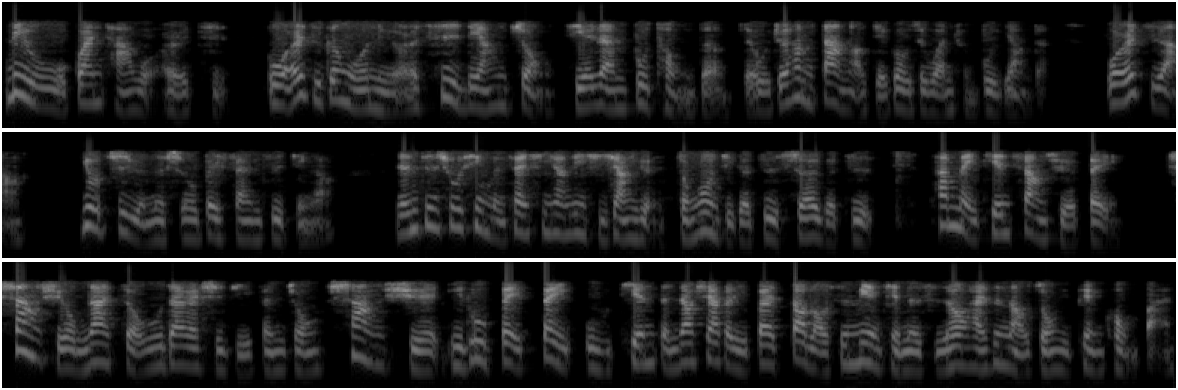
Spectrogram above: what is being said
例如，我观察我儿子，我儿子跟我女儿是两种截然不同的，对，我觉得他们大脑结构是完全不一样的。我儿子啊。幼稚园的时候背《三字经》啊，“人之初，性本善，性相近，习相远”，总共几个字？十二个字。他每天上学背，上学我们在走路大概十几分钟，上学一路背背五天，等到下个礼拜到老师面前的时候，还是脑中一片空白。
